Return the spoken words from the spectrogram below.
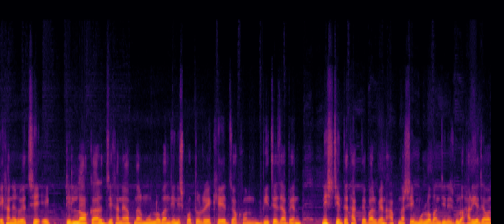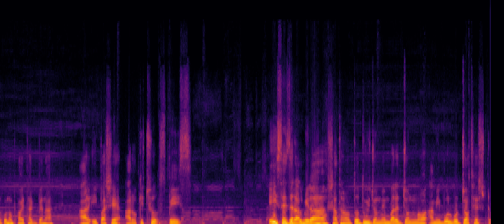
এখানে রয়েছে একটি লকার যেখানে আপনার মূল্যবান জিনিসপত্র রেখে যখন বিচে যাবেন, নিশ্চিন্তে থাকতে পারবেন। আপনার সেই মূল্যবান জিনিসগুলো হারিয়ে যাওয়ার কোনো ভয় থাকবে না। আর এই পাশে আরও কিছু স্পেস এই সাইজের আলমিরা সাধারণত দুইজন মেম্বারের জন্য আমি বলব যথেষ্ট।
